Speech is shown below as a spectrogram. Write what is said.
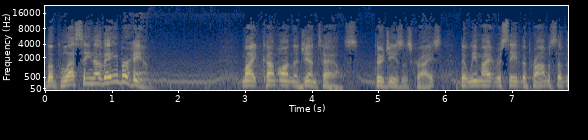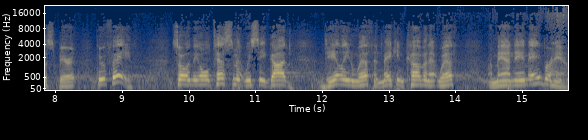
the blessing of Abraham, might come on the Gentiles through Jesus Christ, that we might receive the promise of the Spirit through faith. So in the Old Testament, we see God dealing with and making covenant with a man named Abraham.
